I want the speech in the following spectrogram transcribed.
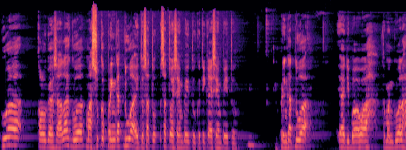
gua kalau gak salah gua masuk ke peringkat dua itu satu satu SMP itu ketika SMP itu. Peringkat dua ya di bawah teman gua lah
